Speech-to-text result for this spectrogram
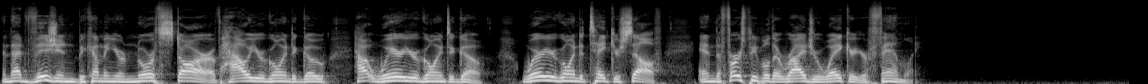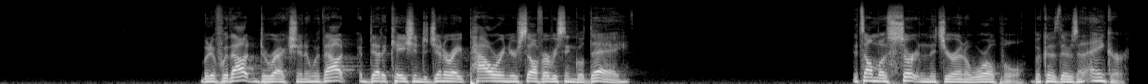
And that vision becoming your north star of how you're going to go, how where you're going to go, where you're going to take yourself. And the first people that ride your wake are your family. But if without direction and without a dedication to generate power in yourself every single day, it's almost certain that you're in a whirlpool because there's an anchor.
